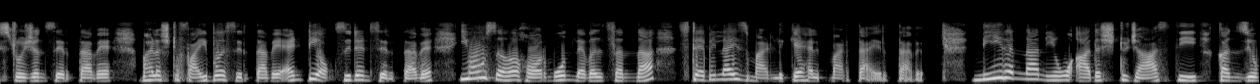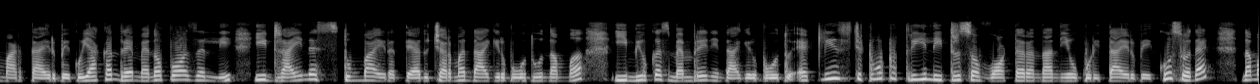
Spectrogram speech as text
ಇಸ್ಟ್ರೋಜನ್ಸ್ ಇರ್ತವೆ. ಬಹಳಷ್ಟು ಫೈಬರ್ಸ್ ಇರ್ತವೆ ಆಂಟಿ ಆಕ್ಸಿಡೆಂಟ್ಸ್ ಇರ್ತವೆ. ಇವು ಸಹ ಹಾರ್ಮೋನ್ ಲೆವೆಲ್ಸ್ ಅನ್ನ ಸ್ಟೆಬಿಲೈಸ್ ಮಾಡ್ಲಿಕ್ಕೆ ಹೆಲ್ಪ್ ಮಾಡ್ತಾ ಇರ್ತವೆ. ನೀರನ್ನ ನೀವು ಆದಷ್ಟು ಜಾಸ್ತಿ ಕನ್ಸ್ಯೂಮ್ ಮಾಡ್ತಾ ಇರಬೇಕು. ಯಾಕಂದ್ರೆ ಮೆನೋಪಾಸ್ ಅಲ್ಲಿ ಈ ಡ್ರೈನೆಸ್ ತುಂಬಾ ಇರುತ್ತೆ. ಅದು ಚರ್ಮದ್ದಾಗಿರ್ಬೋದು, ನಮ್ಮ ಈ ಮ್ಯೂಕಸ್ ಮೆಂಬ್ರೇನ್ ಇಂದ ಆಗಿರ್ಬೋದು. At least two to three litres of water ಅನ್ನ ನೀವು ಕುಡಿತಾ ಇರಬೇಕು. ಸೊ ದಟ್ ನಮ್ಮ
